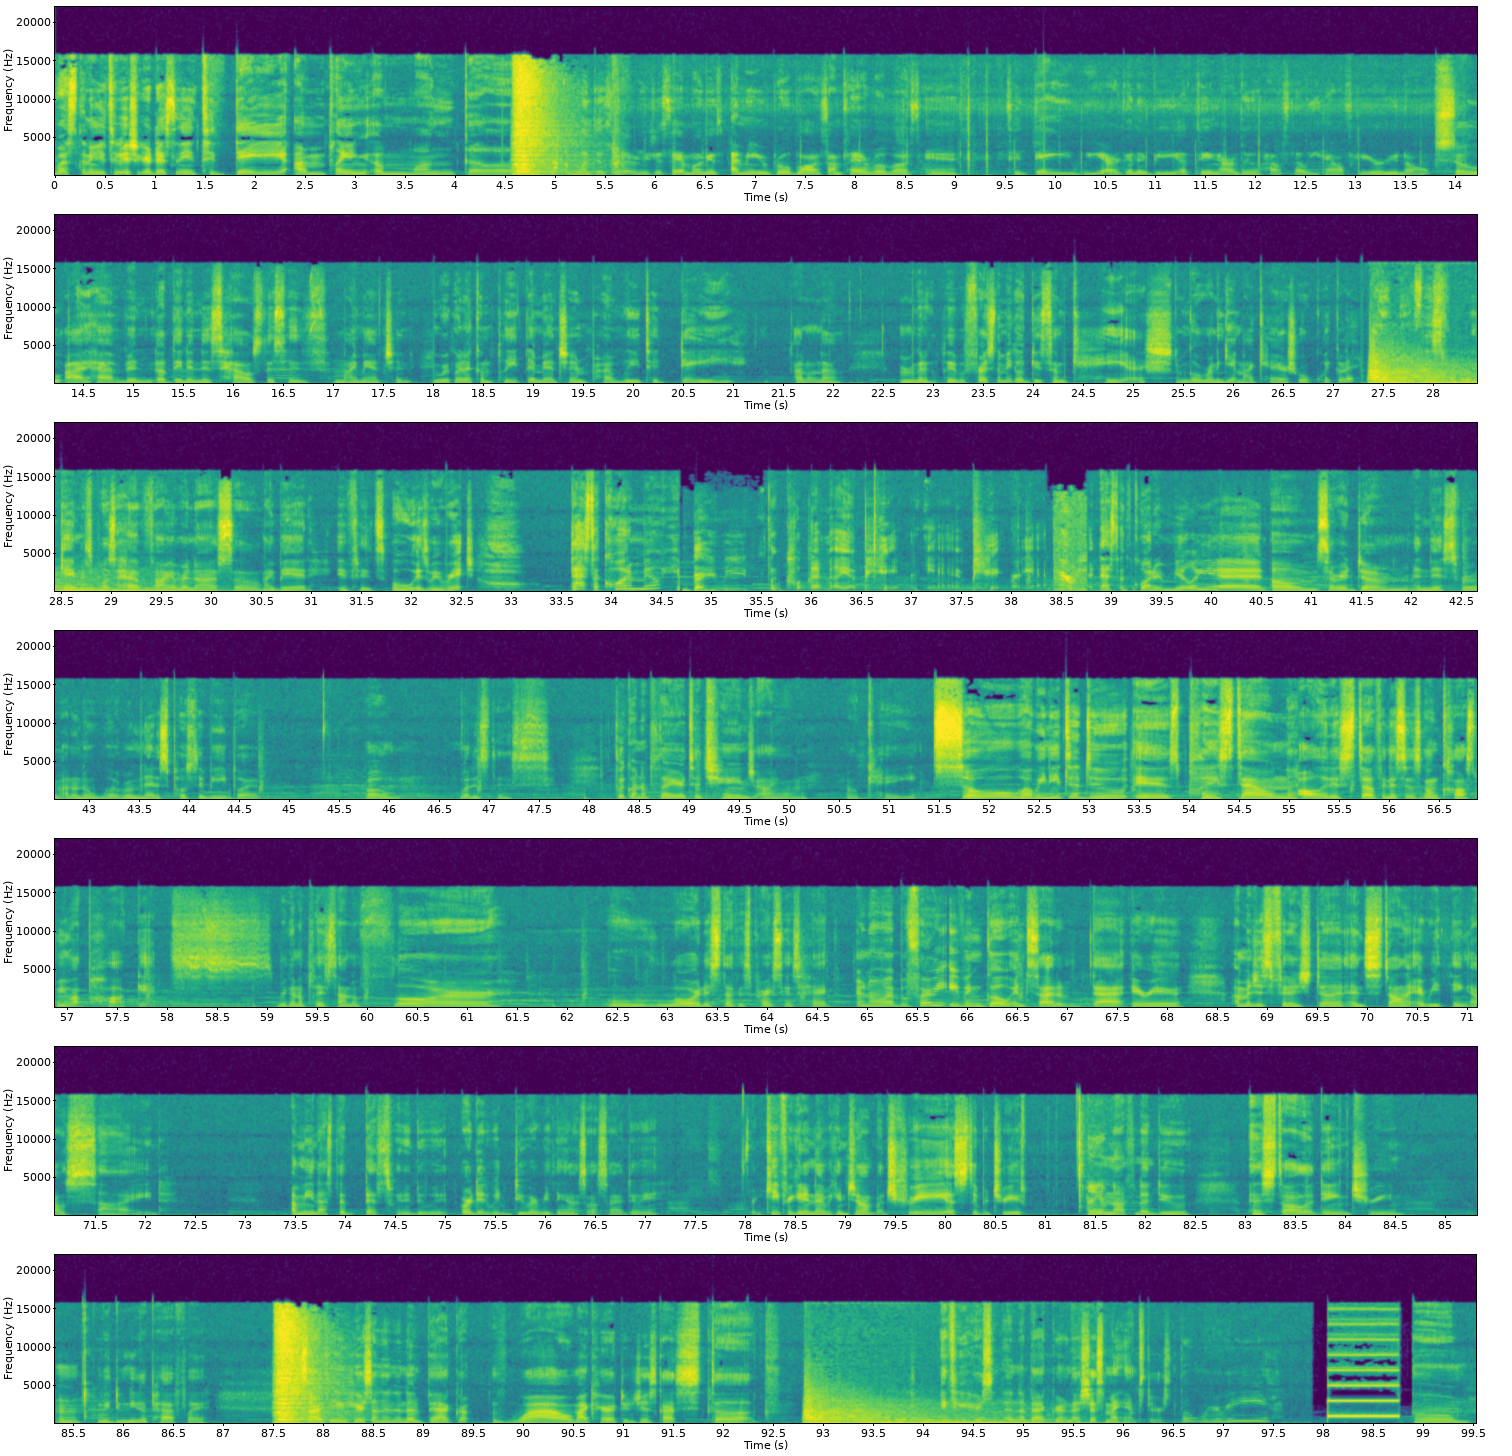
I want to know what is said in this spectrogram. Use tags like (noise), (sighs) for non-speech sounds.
What's going on YouTube? It's your girl Destiny. Today I'm playing Among Us. Not Among Us. I just say Among Us? I mean Roblox. I'm playing Roblox and today we are going to be updating our little house that we have here, you know? So I have been updating this house. This is my mansion. We're going to complete the mansion probably today. I don't know. We're gonna complete but first let me go get some cash. Let me go run and get my cash real quickly. I don't know if this game is supposed to have volume or not, so my bad. If it's ooh, is we rich? (gasps) That's a quarter million, baby. That's a quarter million, period, period, period. That's a quarter million. Um, so we're done in this room. I don't know what room that is supposed to be, but oh, what is this? Click on the player to change item. Okay. So what we need to do is place down all of this stuff and this is going to cost me my pockets. We're to place down the floor. Ooh, lord, this stuff is pricey as heck. You know what? Before we even go inside of that area, I'm to just finish done installing everything outside. I mean, that's the best way to do it. Or did we do everything else outside, do we? keep forgetting that we can jump a tree, a stupid tree. I am not gonna do install a dang tree. Mm, we do need a pathway. Sorry if you hear something in the background. Wow, my character just got stuck. If you hear something in the background, that's just my hamsters. Don't worry. Um.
